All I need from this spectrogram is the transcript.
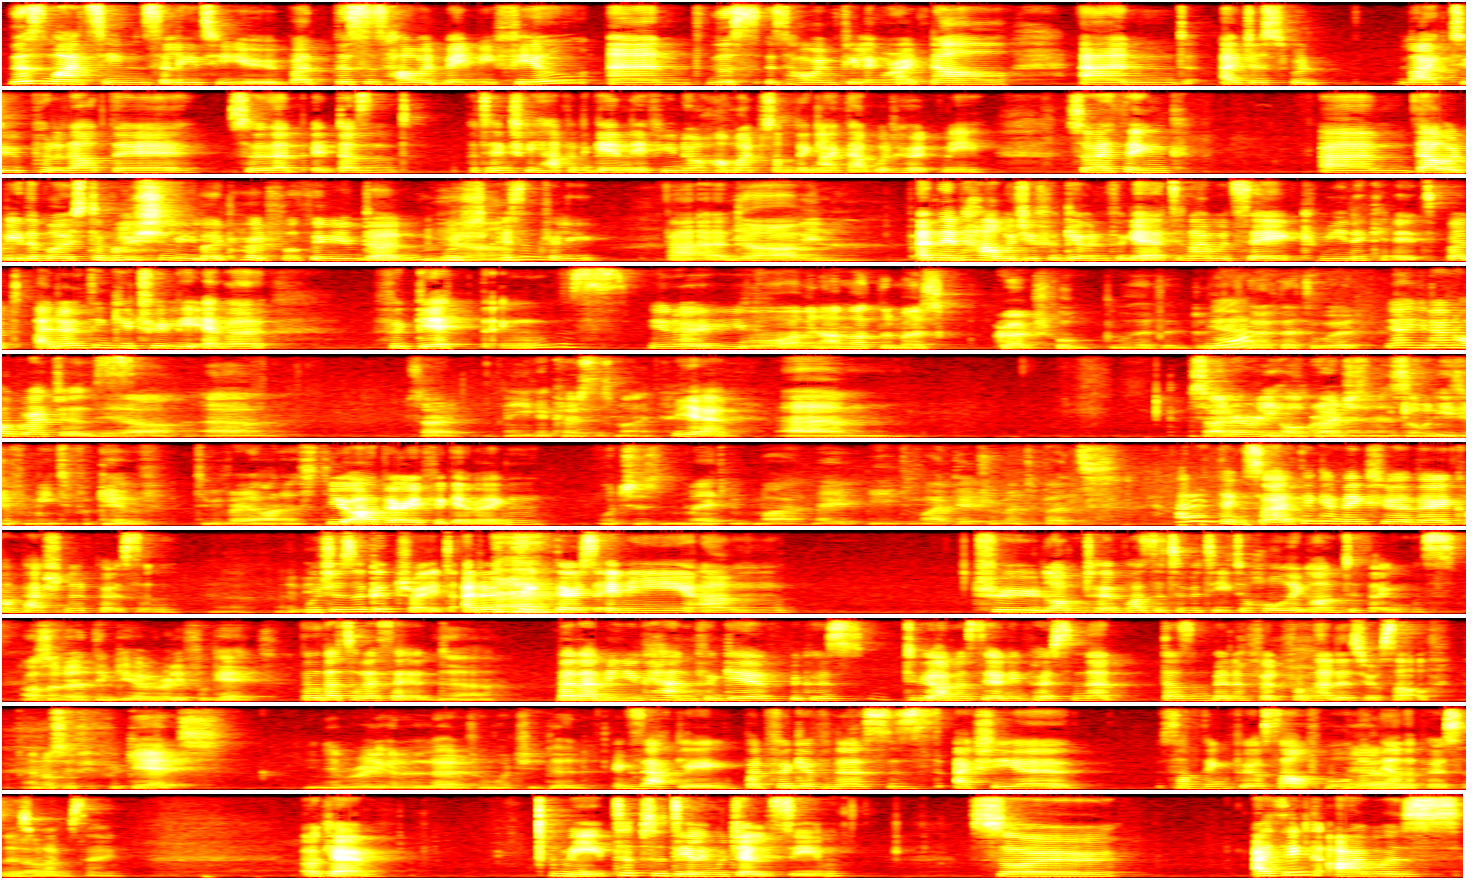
this might seem silly to you, but this is how it made me feel, and this is how I'm feeling right now. And I just would like to put it out there so that it doesn't potentially happen again if you know how much something like that would hurt me. So I think um, that would be the most emotionally like hurtful thing you've done, which isn't really bad. Yeah, I mean, And then how would you forgive and forget? And I would say communicate, but I don't think you truly ever forget things. You know, you well, I mean, I'm not the most grudgeful. what is it? I don't Yeah. know if that's a word. Yeah, you don't hold grudges. Yeah. Um, sorry, and you get close to this mic. Yeah. Um, so I don't really hold grudges, and it's a little bit easier for me to forgive, to be very honest. You are very forgiving. Which is maybe my maybe to my detriment, but I don't think so. I think it makes you a very compassionate person, yeah, maybe. which is a good trait. I don't think there's any um, true long term positivity to holding on to things. I also don't think you ever really forget. Though that's what I said. Yeah. But yeah. I mean, you can forgive because, to be honest, the only person that doesn't benefit from that is yourself. and also if you forget, you're never really going to learn what you did. Exactly. But forgiveness is actually a, something for yourself more than the other person, is what I'm saying. Okay. Me, tips for dealing with jealousy. So I think I was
